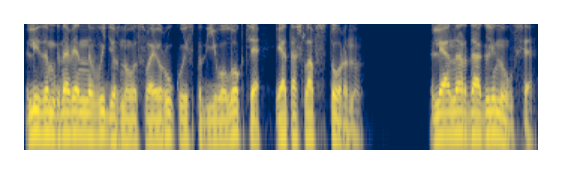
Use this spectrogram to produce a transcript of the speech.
Лиза мгновенно выдернула свою руку из-под его локтя и отошла в сторону. Леонардо оглянулся.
